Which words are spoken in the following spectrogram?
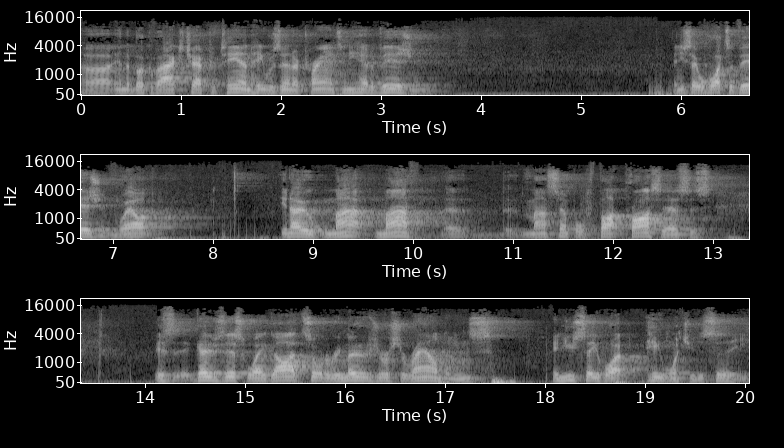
uh, in the book of Acts, chapter 10, he was in a trance and he had a vision. And you say, well, what's a vision? Well, you know, my, my, uh, my simple thought process is, is it goes this way God sort of removes your surroundings and you see what He wants you to see.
